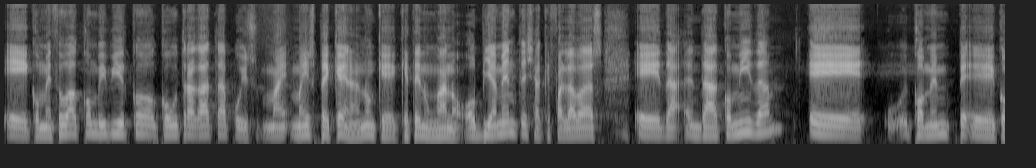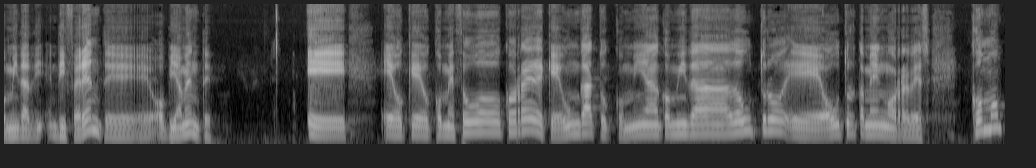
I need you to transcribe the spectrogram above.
eh, comezou a convivir co, co outra gata pois máis, máis pequena, non que, que ten un ano. Obviamente, xa que falabas eh, da, da comida, eh, comen eh, comida di diferente, eh, obviamente. E, e o que comezou a ocorrer é que un gato comía a comida doutro eh, e outro tamén ao revés. Como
